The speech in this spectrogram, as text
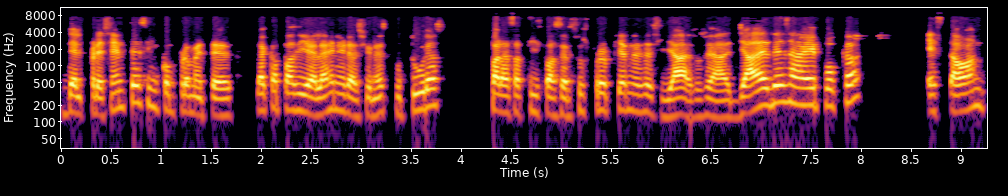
del presente sin comprometer la capacidad de las generaciones futuras para satisfacer sus propias necesidades. O sea, ya desde esa época estaban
